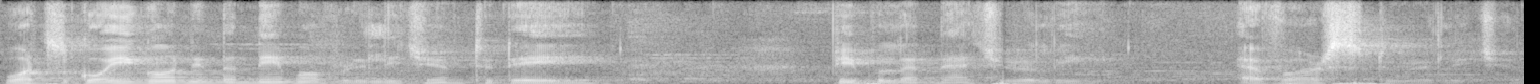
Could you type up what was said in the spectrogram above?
what's going on in the name of religion today, people are naturally averse to religion.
